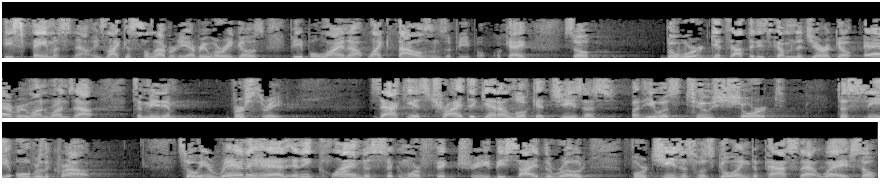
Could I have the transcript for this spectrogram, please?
He's famous now. He's like a celebrity. Everywhere he goes, people line up, like thousands of people. Okay? So the word gets out that he's coming to Jericho. Everyone runs out to meet him. Verse 3. Zacchaeus tried to get a look at Jesus, but he was too short to see over the crowd. So he ran ahead and he climbed a sycamore fig tree beside the road, for Jesus was going to pass that way. So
